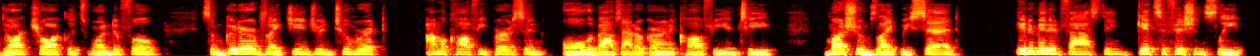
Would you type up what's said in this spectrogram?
dark chocolate's wonderful. Some good herbs like ginger and turmeric. I'm a coffee person, all about that organic coffee and tea mushrooms, like we said, intermittent fasting, get sufficient sleep,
